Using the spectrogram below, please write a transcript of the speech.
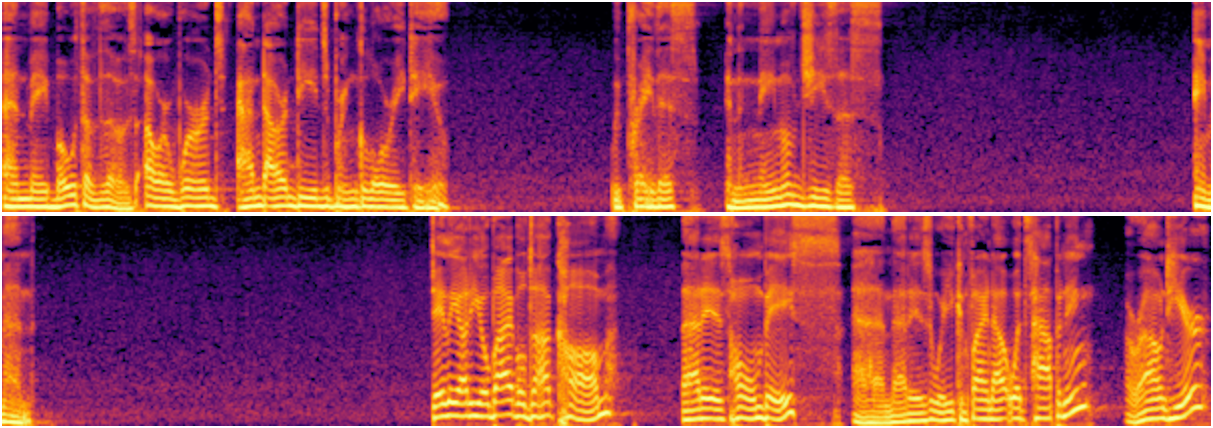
And may both of those, our words and our deeds, bring glory to you. We pray this in the name of Jesus. Amen. DailyAudioBible.com that is home base, and that is where you can find out what's happening around here.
